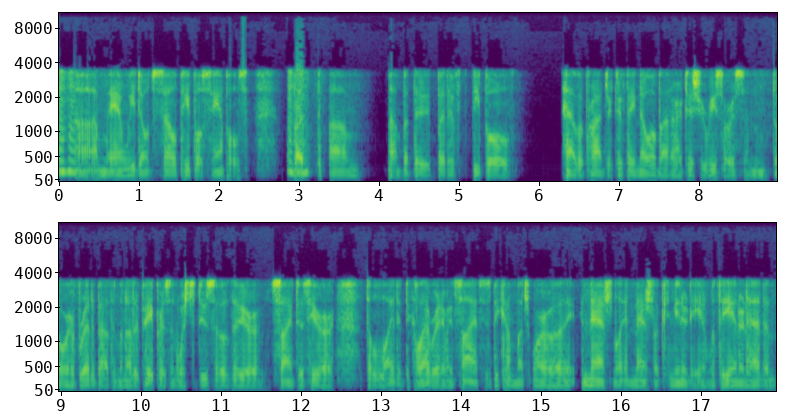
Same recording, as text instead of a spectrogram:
mm-hmm. um, and we don't sell people samples. Mm-hmm. But um, uh, but they, but if people have a project, if they know about our tissue resource and or have read about them in other papers and wish to do so, are scientists here are delighted to collaborate. I mean, science has become much more of a national international community, and with the internet and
